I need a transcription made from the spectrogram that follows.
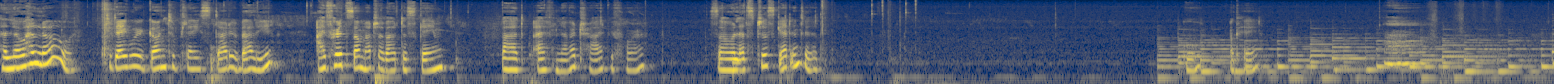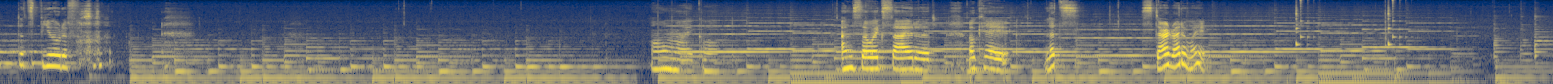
Hello, hello! Today we're going to play Stardew Valley. I've heard so much about this game, but I've never tried before. So let's just get into it. Oh, okay. That's beautiful. I'm so excited. Okay, let's start right away.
